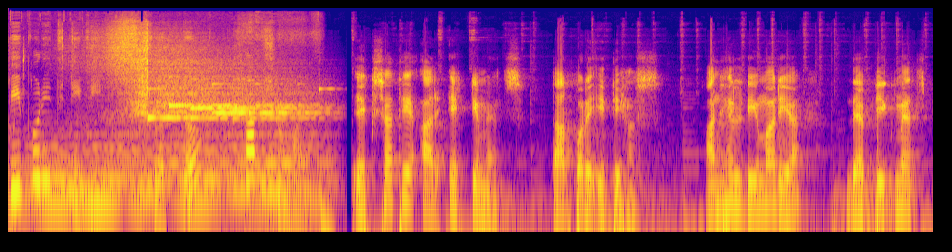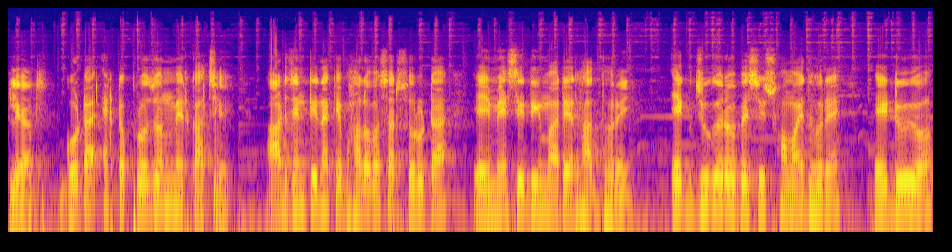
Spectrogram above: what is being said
বিপরীত টিভি, সত্য সব সময়। একসাথে আর একটি ম্যাচ, তারপরে ইতিহাস। Angel Di Maria the big match player. গোটা একটা প্রজন্মের কাছে, আর্জেন্টিনাকে ভালোবাসার শুরুটা এই মেসি ডিমারিয়ার হাত ধরেই। এক যুগেরও বেশি সময় ধরে এই ডুইও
